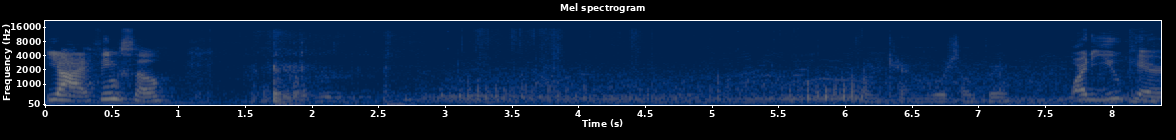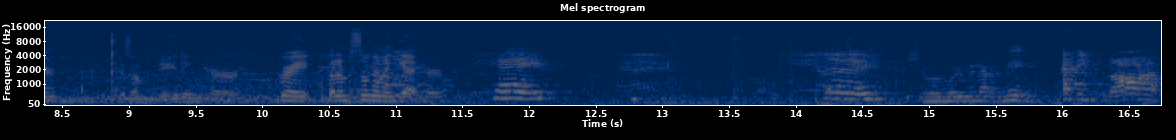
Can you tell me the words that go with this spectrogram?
Yeah, I think so. From Ken or something. Why do you care? Because I'm dating her. Great, but I'm still gonna get her. Hey. Hey. She was waving at me. I think not.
